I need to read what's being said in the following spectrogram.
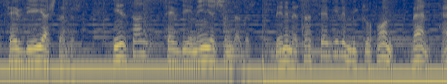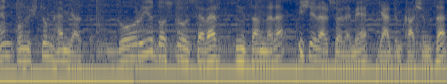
sevdiği yaştadır. İnsan sevdiğinin yaşındadır. Benim esas sevgilim mikrofon. Ben hem konuştum hem yazdım. Doğruyu dostluğu sever insanlara bir şeyler söylemeye geldim karşınıza.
